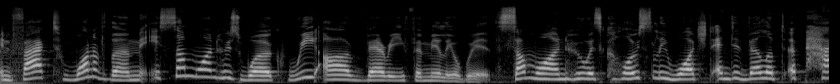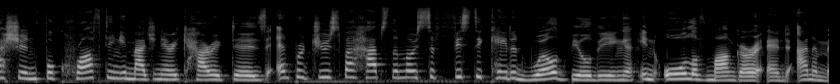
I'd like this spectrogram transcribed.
In fact, one of them is someone whose work we are very familiar with. Someone who has closely watched and developed a passion for crafting imaginary characters and produce perhaps the most sophisticated world building in all of manga and anime.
